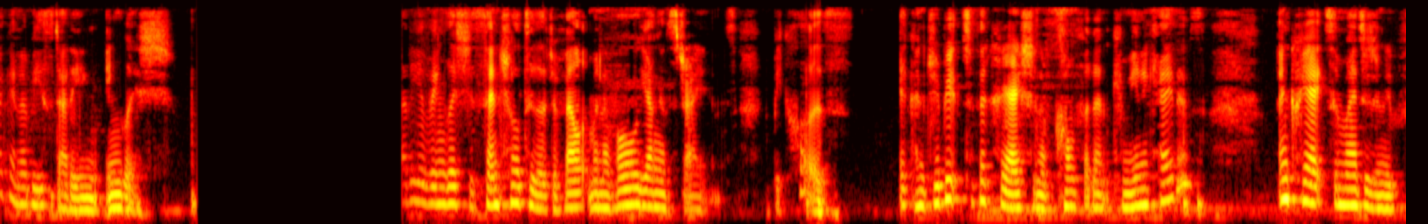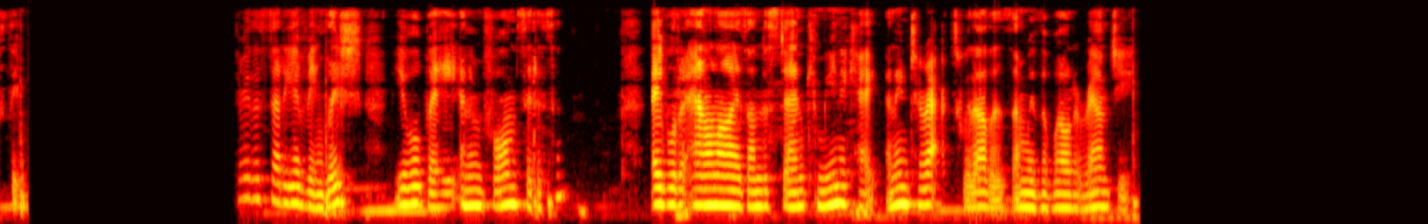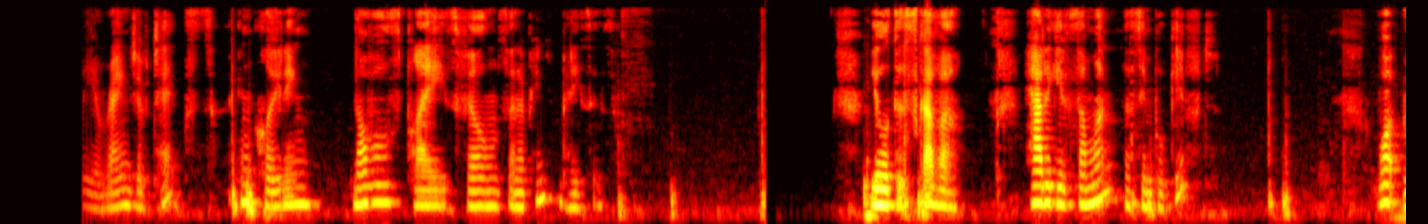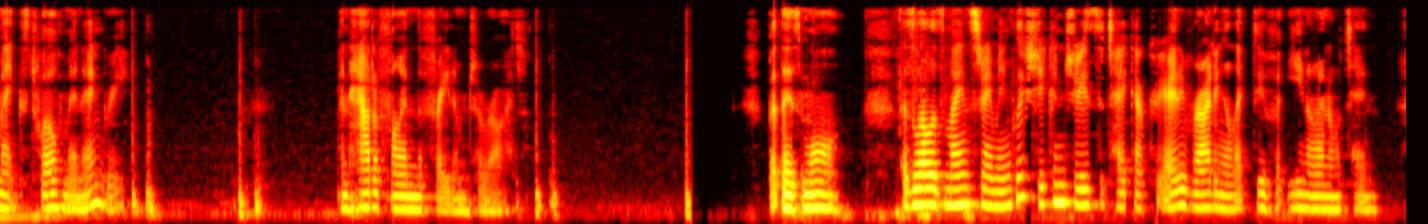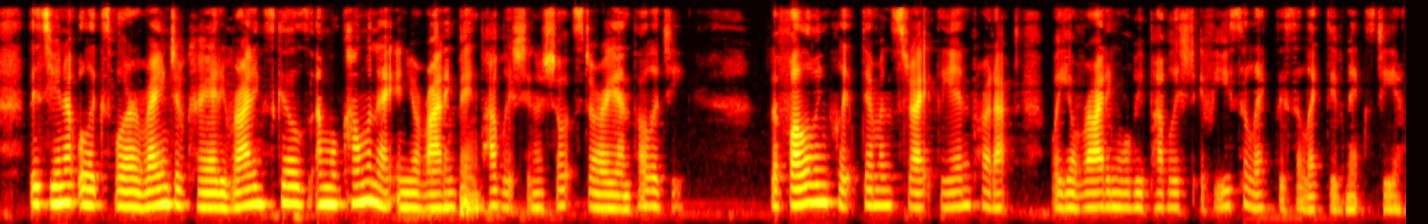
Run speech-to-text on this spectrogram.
are going to be studying English. The study of English is central to the development of all young Australians because it contributes to the creation of confident communicators and creates imaginative thinking. Through the study of English, you will be an informed citizen, able to analyse, understand, communicate and interact with others and with the world around you. A range of texts, including novels, plays, films and opinion pieces. You'll discover how to give someone a simple gift, what makes 12 men angry, and how to find the freedom to write. But there's more. As well as mainstream English, you can choose to take our creative writing elective at Year 9 or 10. This unit will explore a range of creative writing skills and will culminate in your writing being published in a short story anthology. The following clip demonstrates the end product where your writing will be published if you select this elective next year.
